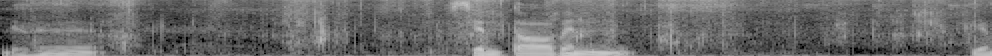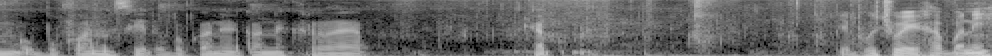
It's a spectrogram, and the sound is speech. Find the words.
เดี๋ยวให้เสียนต่อเป็น เตรียมอุปกรณ์เซตอุปกรณ์กันก่อนนะครับ ครับ เป็นผู้ช่วยครับวันนี้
